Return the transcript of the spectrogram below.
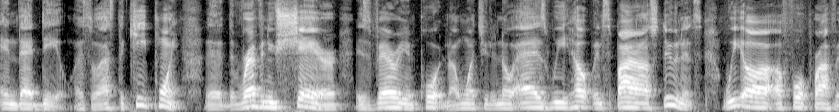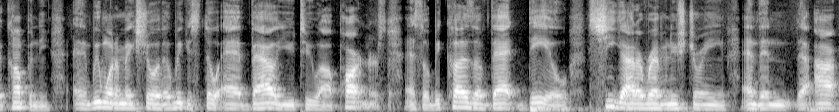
in that deal. And so that's the key point. Uh, the revenue share is very important. I want you to know as we help inspire our students, we are a for profit company and we want to make sure that we can still add value to our partners. And so because of that deal, she got a revenue stream and then the, our,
